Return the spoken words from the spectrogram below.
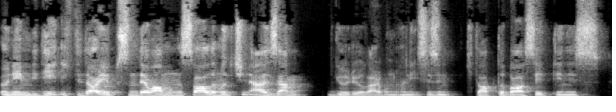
önemli değil. İktidar yapısının devamını sağlamak için elzem görüyorlar bunu. Hani sizin kitapta bahsettiğiniz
